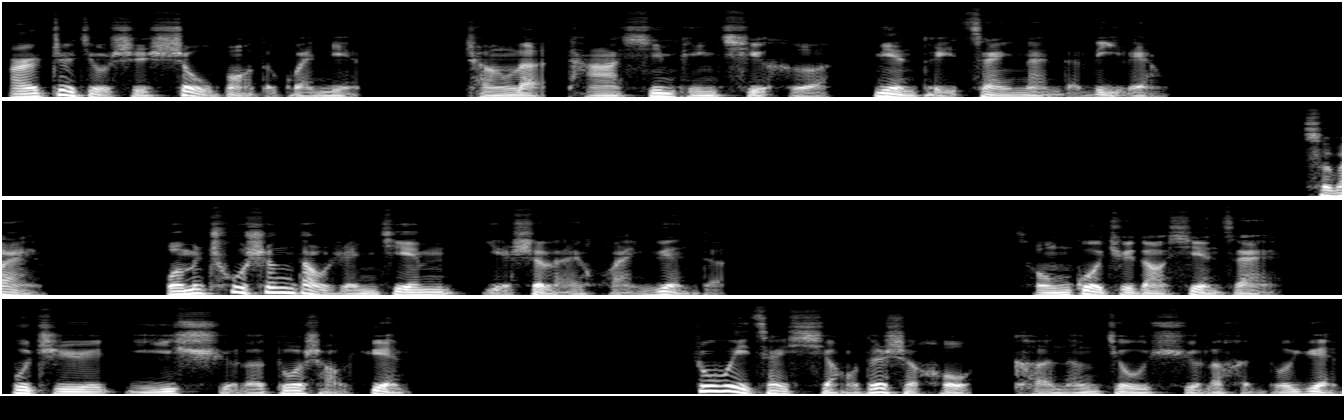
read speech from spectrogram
而这就是受报的观念。成了他心平气和面对灾难的力量。此外，我们出生到人间也是来还愿的。从过去到现在，不知已许了多少愿。诸位在小的时候可能就许了很多愿。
